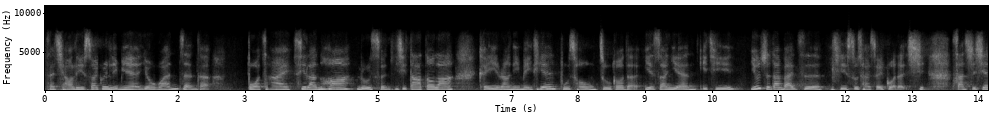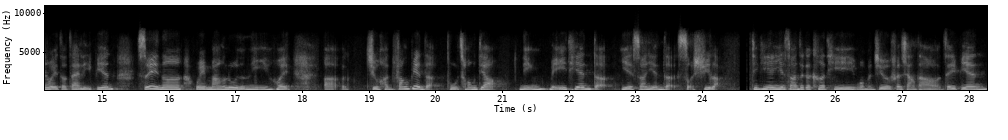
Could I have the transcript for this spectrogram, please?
在巧力衰 green 里面有完整的。菠菜、西兰花、芦笋以及大豆啦，可以让你每天补充足够的叶酸盐以及优质蛋白质以及蔬菜水果的纤膳食纤维都在里边，所以呢，为忙碌的你会呃就很方便的补充掉您每一天的叶酸盐的所需了。今天叶酸这个课题，我们就分享到这边。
